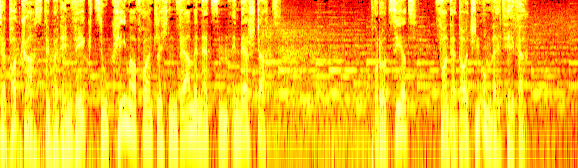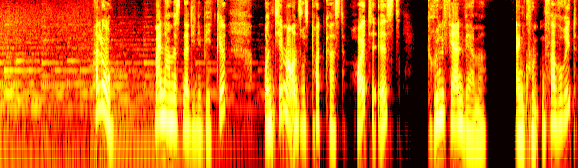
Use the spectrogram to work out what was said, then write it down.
Der Podcast über den Weg zu klimafreundlichen Wärmenetzen in der Stadt. Produziert von der Deutschen Umwelthilfe. Hallo, mein Name ist Nadine Bethke und Thema unseres Podcasts heute ist grüne Fernwärme. Ein Kundenfavorit?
